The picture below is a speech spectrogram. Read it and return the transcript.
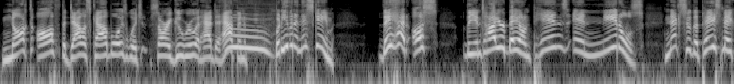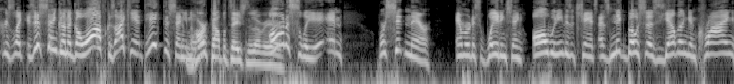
knocked off the Dallas Cowboys, which, sorry, Guru, it had to happen. But even in this game, they had us, the entire Bay, on pins and needles. next to the pacemakers, like, is this thing gonna go off? Because I can't take this anymore. Heart palpitations over here. Honestly, and we're sitting there and we're just waiting, saying all we need is a chance. As Nick Bosa is yelling and crying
